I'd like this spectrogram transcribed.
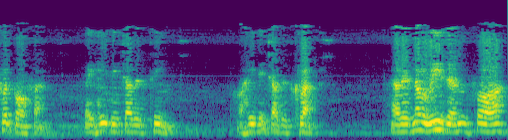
football fans. They hate each other's teams or hate each other's clubs. Now there's no reason for,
